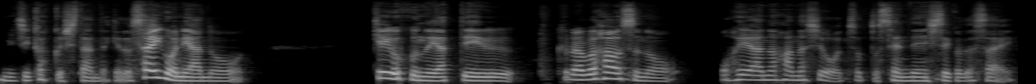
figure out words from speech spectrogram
短くしたんだけど、最後にあの、ケイゴくんのやっているクラブハウスのお部屋の話をちょっと宣伝してください。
